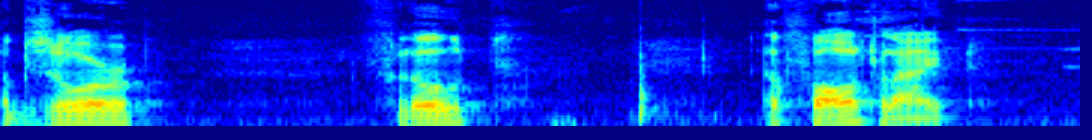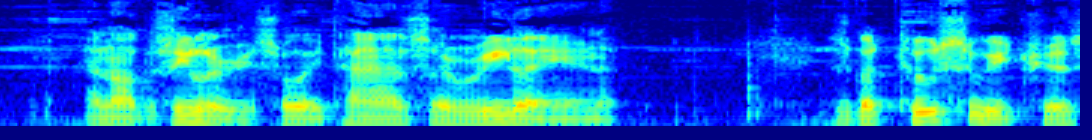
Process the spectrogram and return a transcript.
absorb, float, a fault light, and auxiliary. So it has a relay in it. It's got two switches.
